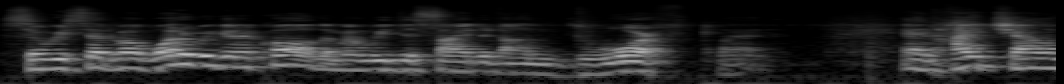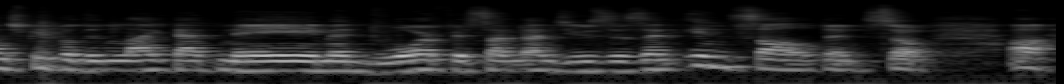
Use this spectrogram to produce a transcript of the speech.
So we said, well, what are we going to call them? And we decided on dwarf planet. And high challenge people didn't like that name, and dwarf is sometimes used as an insult. And so uh,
